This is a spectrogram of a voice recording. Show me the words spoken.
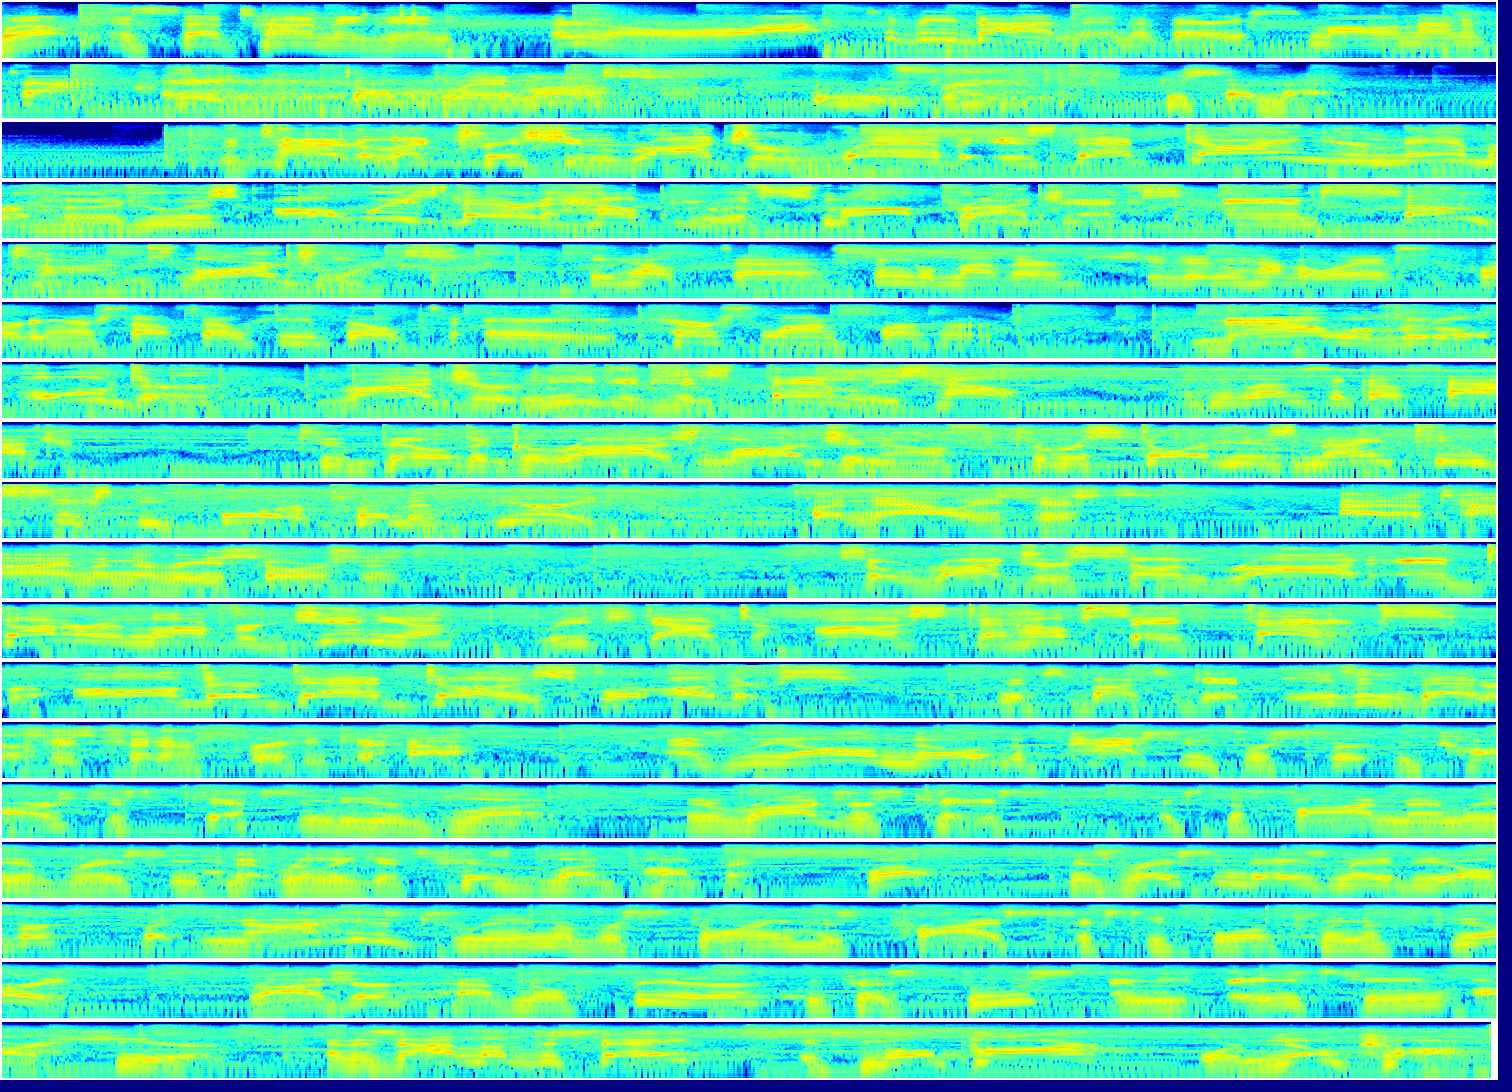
Well, it's that time again. There's a lot to be done in a very small amount of time. Hey, don't blame us. We were framed. Who said that? Retired electrician Roger Webb is that guy in your neighborhood who is always there to help you with small projects and sometimes large ones. He helped a single mother. She didn't have a way of supporting herself, so he built a hair salon for her. Now a little older, Roger needed his family's help. He loves to go fast. To build a garage large enough to restore his 1964 Plymouth Fury. But now he's just at a time and the resources. So Roger's son Rod and daughter-in-law Virginia reached out to us to help say thanks for all their dad does for others. And it's about to get even better. He's gonna freak out. As we all know, the passion for certain cars just gets into your blood. In Roger's case, it's the fond memory of racing that really gets his blood pumping. Well, his racing days may be over, but not his dream of restoring his prized 64 Plymouth Fury. Roger, have no fear because Foose and the A team are here. And as I love to say, it's Mopar or no car.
